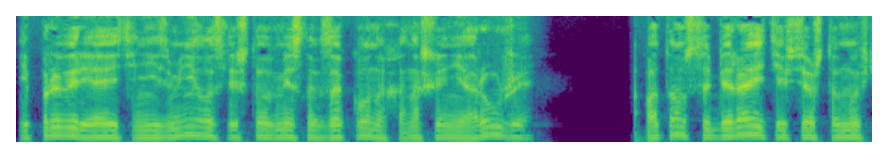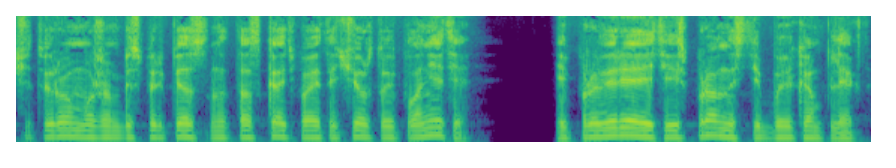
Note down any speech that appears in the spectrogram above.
и проверяете, не изменилось ли что в местных законах о ношении оружия, а потом собираете все, что мы вчетвером можем беспрепятственно таскать по этой чертовой планете, и проверяете исправность и боекомплект.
